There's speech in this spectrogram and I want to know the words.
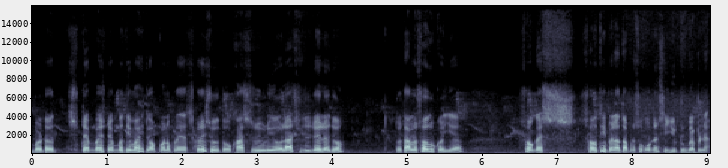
બટ સ્ટેપ બાય સ્ટેપ બધી માહિતી આપવાનો પ્રયાસ કરીશું. તો ખાસ વીડિયો લાસ્ટ સુધી જોઈ લેજો. તો ચાલો શરૂ કરીએ. સો ગેસ સૌથી પહેલાં તો આપણે શું કરવાનું છે યુટ્યુબ આપણને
